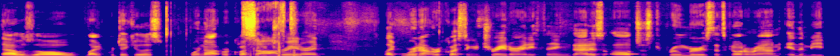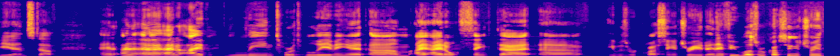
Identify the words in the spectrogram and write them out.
that was all like ridiculous. We're not requesting Soft. a trade or any, like we're not requesting a trade or anything. That is all just rumors that's going around in the media and stuff. And, and I, I, I lean towards believing it. Um, I, I don't think that uh, he was requesting a trade. And if he was requesting a trade,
